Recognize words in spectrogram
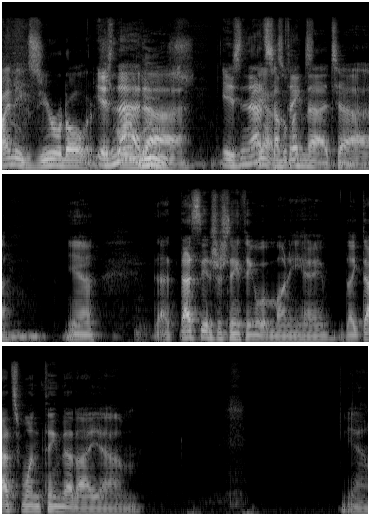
If I make zero dollars, Isn't that uh, isn't that Yeah, something that's- that uh, yeah that that's the interesting thing about money, hey? Like that's one thing that I um yeah.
